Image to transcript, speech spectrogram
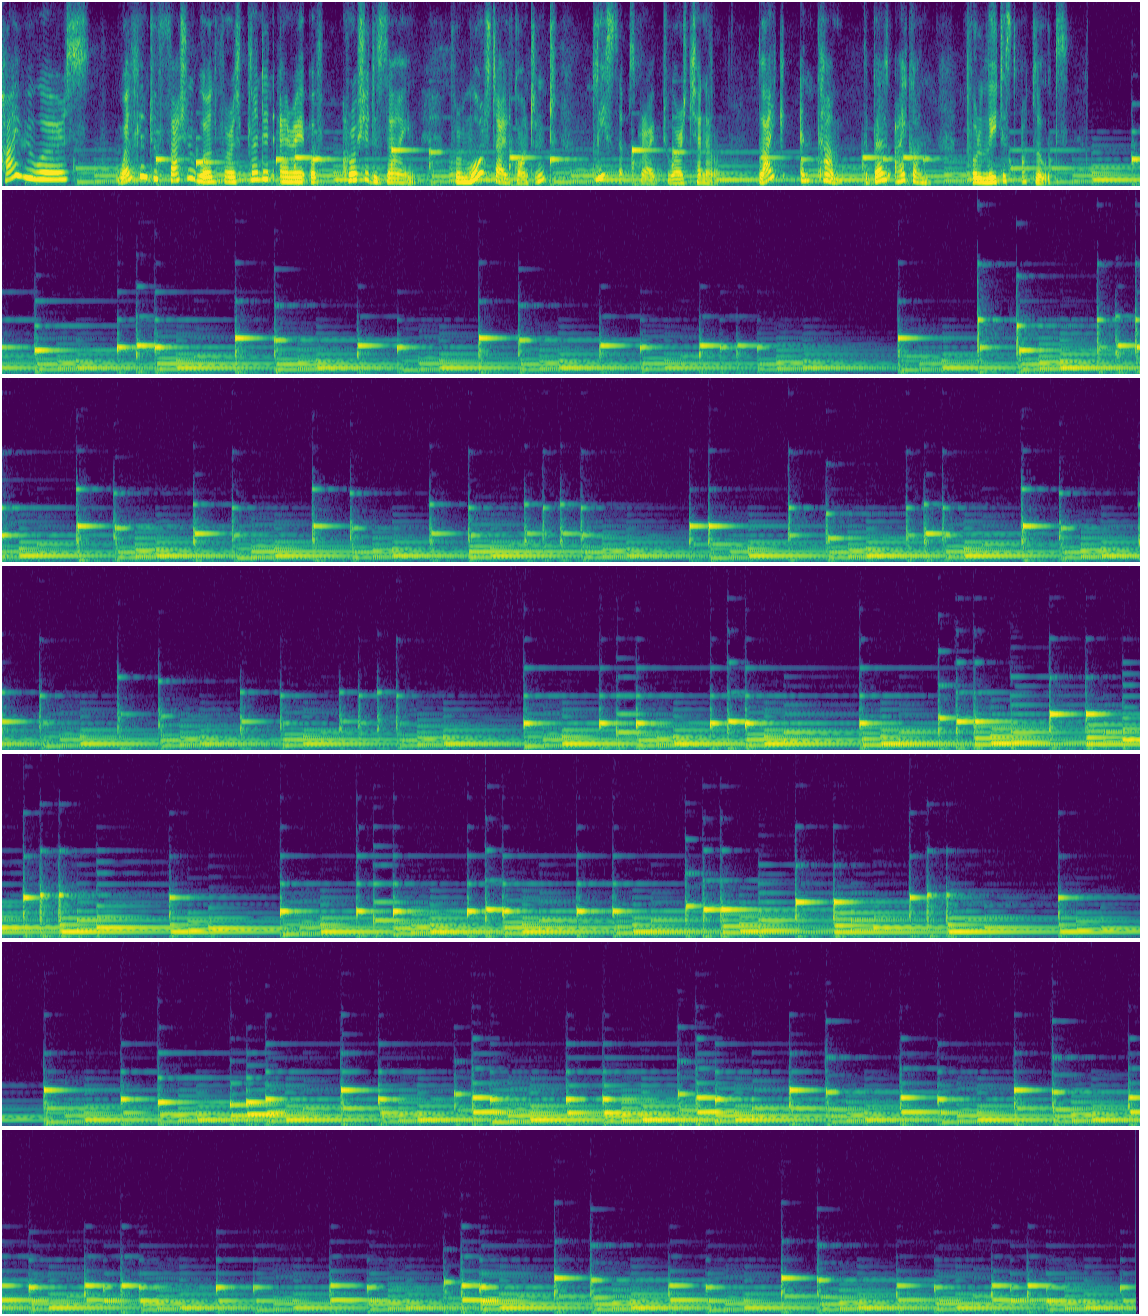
Hi viewers! Welcome to Fashion World for a splendid array of crochet design. For more style content, please subscribe to our channel. Like and thumb the bell icon for latest uploads.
